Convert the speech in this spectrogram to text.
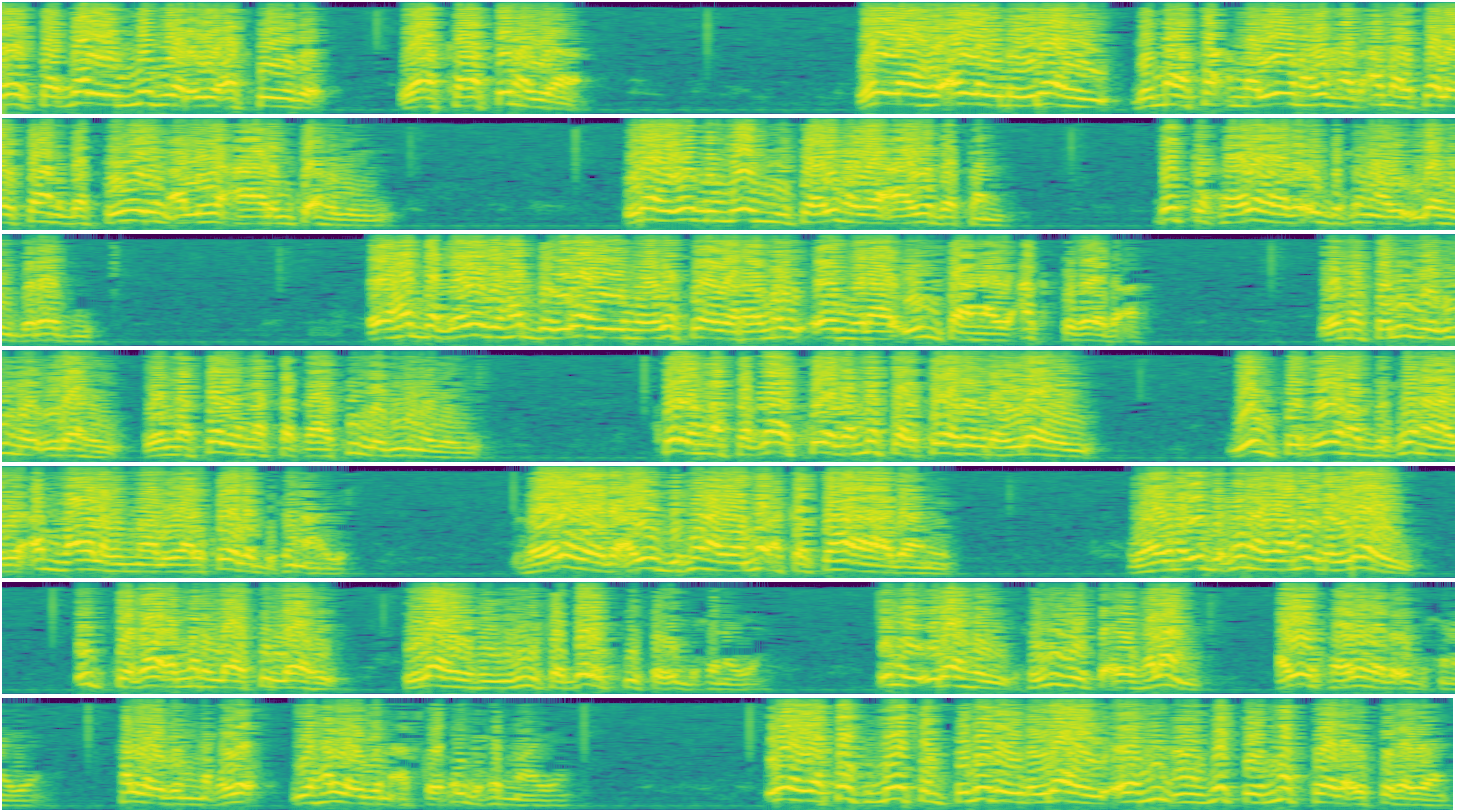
Oo sadallin mid yar uu asiibo waa kaafinayaa wallaahu allow dha ilaahay bimaa tacmaluuna waxaad camal falaysaan basiirin allihii caalimku ah weeye ilaahay wuxuu noo miisaalinayaa aayadatan dadka xoolahooda u bixinaayo ilaahay daraaddiis oo hadda qolada hadda ilaahay inooga soo warramay oo muraa'iinta ahay cagsigooda ah. Wamasalu ladiina ilaahay wamasalu nafaqaati ladiina weeye kuwa nafaqaadkooda masalkooda dhah ilaahay yunfiquuna bixinaaya amwaalahum maalyaalkooda bixinaaya xoolahooda ayuu bixinayaa nooc kasta ha aadaane waxayna u bixinayaan dha ilaahay ibtiqaa'a mardaatillaahi ilaahay rugihiisa dalabkiisa u bixinayaan inay ilaahay rugihiisa ay helaan ayay xoolahooda u bixinayaan ha laydin maqlo iyo ha laydin arko wax u bixin maayaan iyo tasbiitan sugidayda ilaahay oo min anfusihim naftooda ay sugayaan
